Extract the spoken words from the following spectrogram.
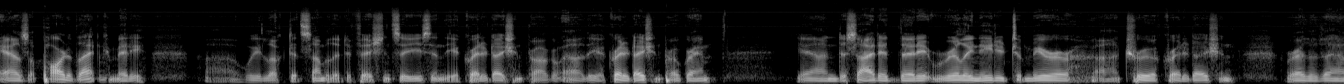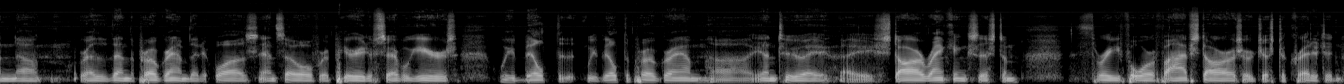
as a part of that committee, we looked at some of the deficiencies in the accreditation program, uh, the accreditation program, and decided that it really needed to mirror uh, true accreditation rather than um, rather than the program that it was. And so, over a period of several years, we built the, we built the program uh, into a, a star ranking system. Three, four, or five stars are just accredited,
